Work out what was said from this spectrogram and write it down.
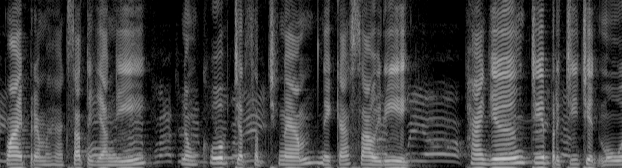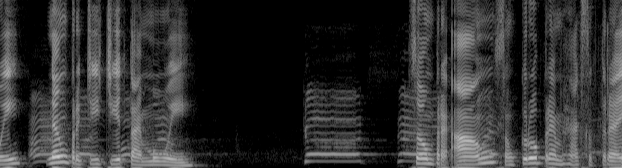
ថ្វាយព្រះមហាក្សត្រយានីក្នុងខួប70ឆ្នាំនៃការសោយរាជ្យថាយើងជាប្រជាជាតិមួយ និងប្រជាជាតិតែមួយ សូមព្រះអង្គសង្គ្រោះព្រះមហាក្សត្រី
